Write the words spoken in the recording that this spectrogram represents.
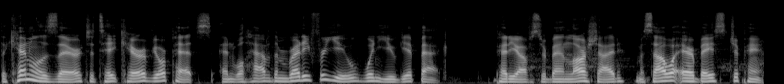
the kennel is there to take care of your pets and will have them ready for you when you get back. Petty Officer Ben Larscheid, Misawa Air Base, Japan.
